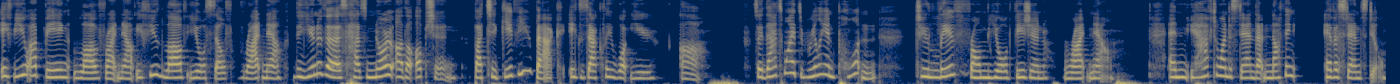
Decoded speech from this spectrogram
If you are being love right now, if you love yourself right now, the universe has no other option but to give you back exactly what you are. So that's why it's really important to live from your vision right now. And you have to understand that nothing ever stands still.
